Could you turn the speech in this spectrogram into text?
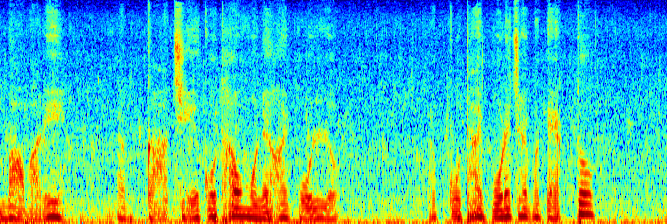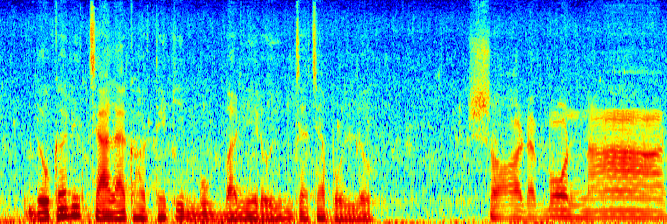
বাবারে কাছে কোথাও মনে হয় পড়ল। কোথায় পড়েছে দেখ তো। দোকানের চালা ঘর থেকে মুখ বাড়িয়ে রহিম চাচা বলল সর্বনাশ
